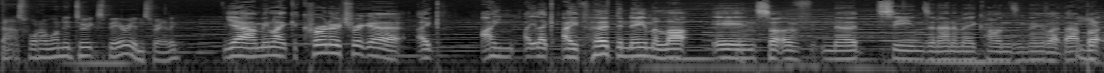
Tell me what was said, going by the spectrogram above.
that's what I wanted to experience really. Yeah, I mean, like Chrono Trigger. Like, I, I like I've heard the name a lot in sort of nerd scenes and anime cons and things like that, but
